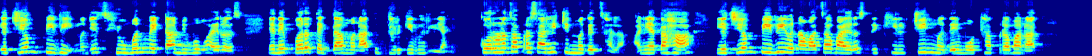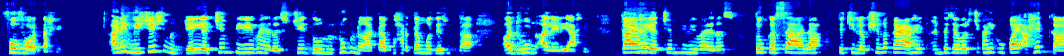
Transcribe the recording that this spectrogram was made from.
एच एम पी व्ही म्हणजेच ह्युमन मेटा न्यूमो व्हायरस याने परत एकदा मनात धडकी भरली आहे. कोरोनाचा प्रसार ही चीनमध्येच झाला. आणि आता हा एच एम पी व्ही नावाचा व्हायरस देखील चीनमध्ये मोठ्या प्रमाणात फोफावत आहे. आणि विशेष म्हणजे एच एम पी व्ही व्हायरसचे दोन रुग्ण आता भारतामध्ये सुद्धा आढळून आलेले आहेत. काय आहे H M P V virus तो कसा आला त्याची लक्षणं काय आहेत आणि त्याच्यावरचे काही उपाय आहेत का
